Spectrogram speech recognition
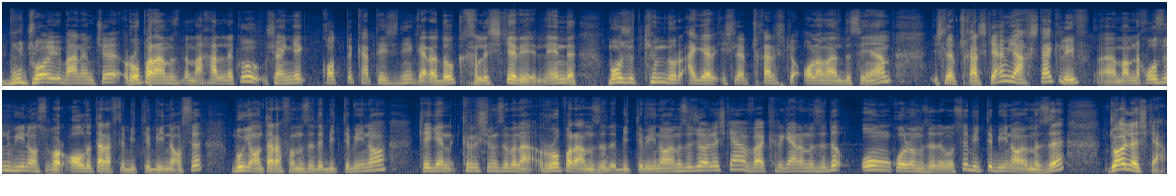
bu joy manimcha ro'paramizni mahalla-ku o'shanga katta kottejni городок qilish kerak. Endi может kimdir agar ishlab chiqarishga olaman desa ham ishlab chiqarishga ham yaxshi taklif. Mana bunaqa o'zini binosi bor. Oldi tarafda bitta binosi bu yon tarafimizda bitta bino keyin kirishimiz bilan ro'paramizda bitta binoyimiz joylashgan va kirganimizda o'ng qo'limizda bo'lsa bitta binoyimiz joylashgan.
